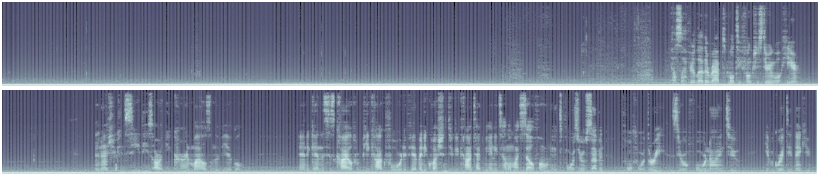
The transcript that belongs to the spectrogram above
You also have your leather wrapped multi-function steering wheel here. And as you can see, these are the current miles on the vehicle. Again, this is Kyle from Peacock Ford. If you have any questions, you can contact me anytime on my cell phone. It's 407 443 0492. You have a great day. Thank you.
